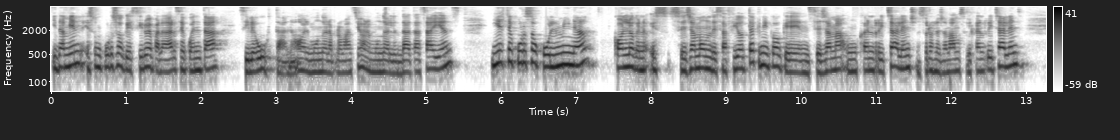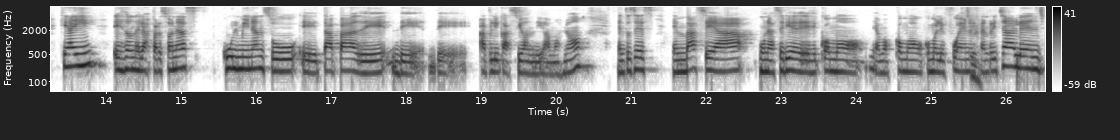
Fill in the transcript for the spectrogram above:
Y también es un curso que sirve para darse cuenta si le gusta ¿no? el mundo de la programación, el mundo del data science. Y este curso culmina con lo que se llama un desafío técnico, que se llama un Henry Challenge, nosotros lo llamamos el Henry Challenge, que ahí es donde las personas culminan su eh, etapa de, de, aplicación, digamos, ¿no? Entonces, en base a una serie de cómo, digamos, cómo, cómo le fue en el Henry Challenge,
